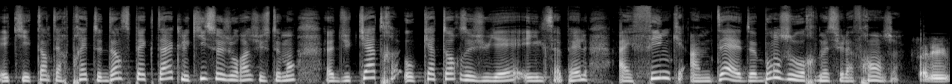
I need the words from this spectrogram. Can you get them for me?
et qui est interprète d'un spectacle qui se jouera justement du 4 au 14 juillet et il s'appelle I Think I'm Dead. Bonjour, monsieur Lafrange. Salut.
